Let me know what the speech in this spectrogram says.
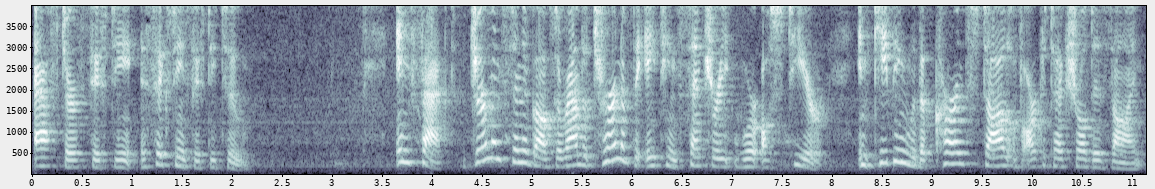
after 50, 1652. In fact, German synagogues around the turn of the 18th century were austere, in keeping with the current style of architectural design.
